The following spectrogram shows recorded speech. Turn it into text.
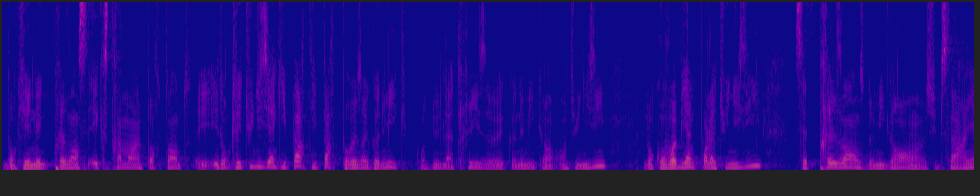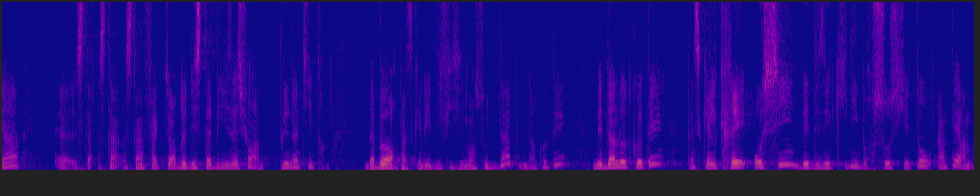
Donc il y a une présence extrêmement importante. Et, donc les Tunisiens qui partent, ils partent pour raison économique, compte tenu de la crise économique en, Tunisie. Donc on voit bien que pour la Tunisie, cette présence de migrants subsahariens, euh, c'est un, facteur de déstabilisation à plus d'un titre. D'abord parce qu'elle est difficilement soutenable d'un côté, mais d'un autre côté parce qu'elle crée aussi des déséquilibres sociétaux internes.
